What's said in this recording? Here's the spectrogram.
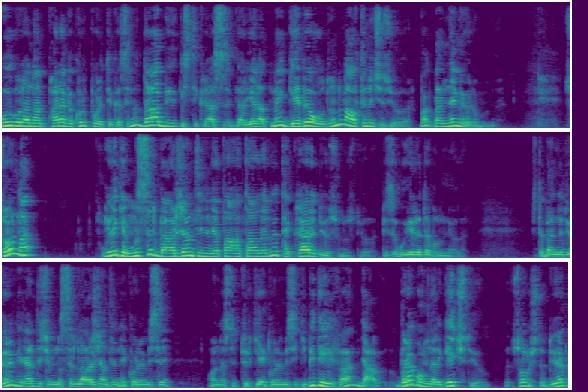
uygulanan para ve kur politikasının daha büyük istikrarsızlıklar yaratmaya gebe olduğunun altını çiziyorlar. Bak ben demiyorum bunları. Sonra diyor ki Mısır ve Arjantin'in hata hatalarını tekrar ediyorsunuz diyorlar. Bizi uyarıda bulunuyorlar. İşte ben de diyorum ki kardeşim Mısır'la Arjantin ekonomisi ondan sonra Türkiye ekonomisi gibi değil falan. Ya bırak onları geç diyor. Sonuçta diyor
